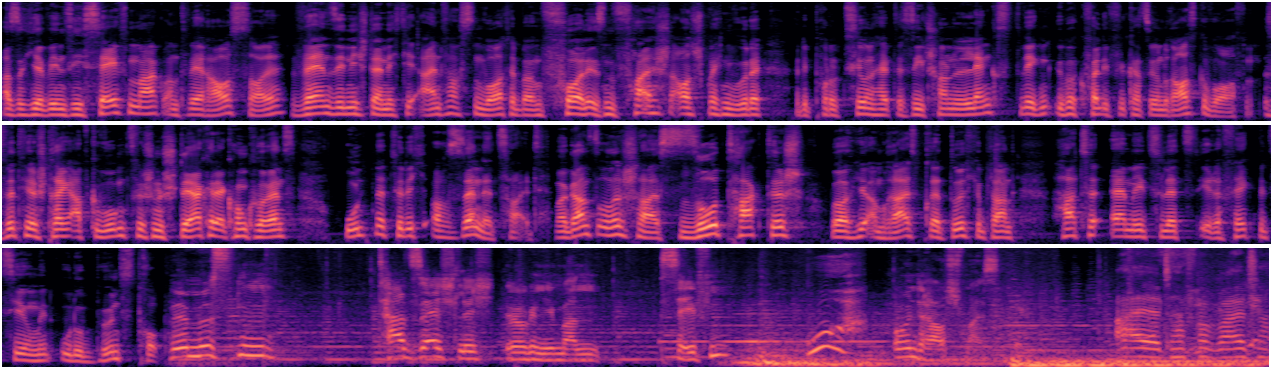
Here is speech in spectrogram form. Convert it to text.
Also hier, wen sie safen mag und wer raus soll. Wenn sie nicht ständig die einfachsten Worte beim Vorlesen falsch aussprechen würde, die Produktion hätte sie schon längst wegen Überqualifikation rausgeworfen. Es wird hier streng abgewogen zwischen Stärke der Konkurrenz und natürlich auch Sendezeit. Mal ganz ohne Scheiß, so taktisch, war hier am Reißbrett durchgeplant, hatte Emmy zuletzt ihre Fake-Beziehung mit Udo Bönstrup. Wir müssten tatsächlich irgendjemanden safen und rausschmeißen. Alter Verwalter.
